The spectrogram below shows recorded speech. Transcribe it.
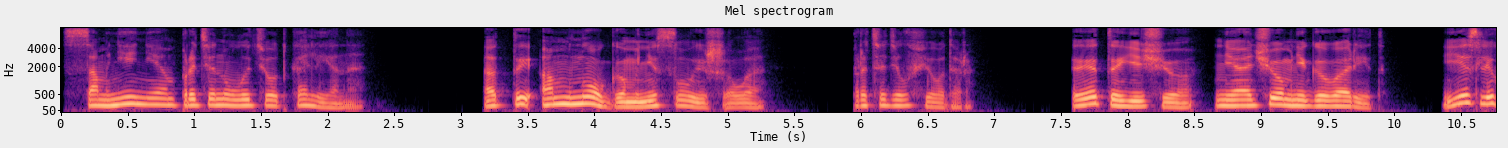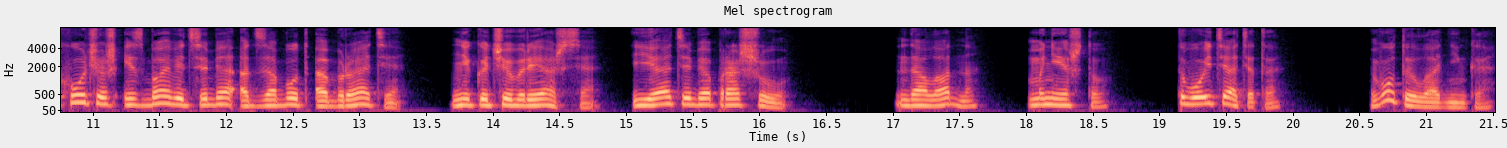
С сомнением протянула тетка Лена. А ты о многом не слышала, процедил Федор. Это еще ни о чем не говорит. Если хочешь избавить себя от забот о брате, не кочевряшься, я тебя прошу». «Да ладно, мне что? Твой тятя-то». «Вот и ладненько».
